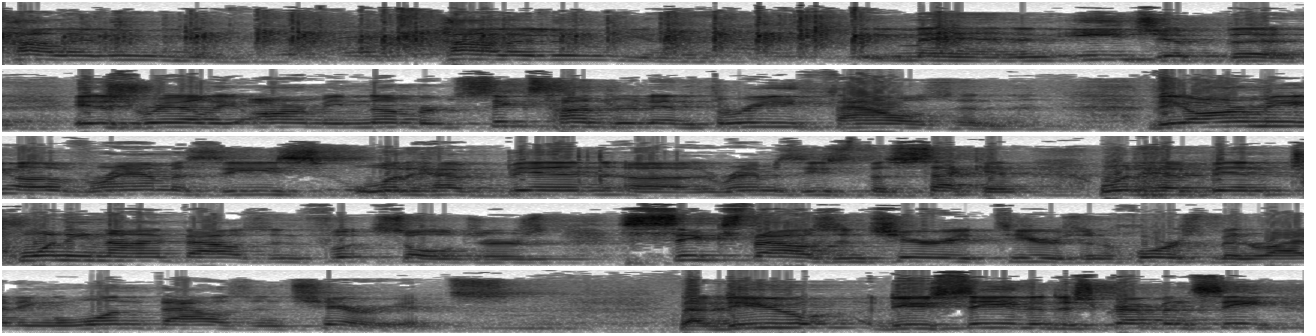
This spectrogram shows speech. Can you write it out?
Hallelujah. Hallelujah. Amen. In Egypt, the Israeli army numbered 603,000. The army of Ramesses would have been, uh, Ramesses II, would have been 29,000 foot soldiers, 6,000 charioteers, and horsemen riding 1,000 chariots. Now, do you, do you see the discrepancy?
